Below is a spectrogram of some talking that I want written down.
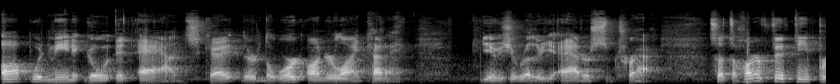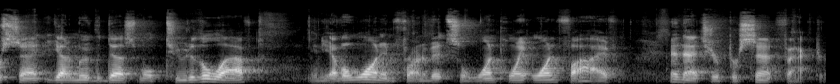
Up would mean it go it adds. Okay, there, the word underline kind of gives you whether you add or subtract. So it's 115%. You got to move the decimal two to the left, and you have a one in front of it, so 1.15, and that's your percent factor.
